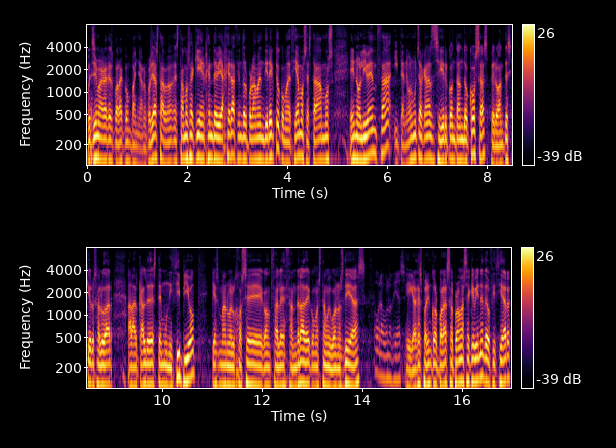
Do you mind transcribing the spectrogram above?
Muchísimas gracias por acompañarnos. Pues ya está, estamos aquí en Gente Viajera haciendo el programa en directo. Como decíamos, estábamos en Olivenza y tenemos muchas ganas de seguir contando cosas, pero antes quiero saludar al alcalde de este municipio, que es Manuel José González Andrade. ¿Cómo está? Muy buenos días. Hola, buenos días. Y gracias por incorporarse al programa. Sé que viene de oficiar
